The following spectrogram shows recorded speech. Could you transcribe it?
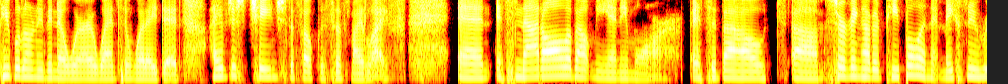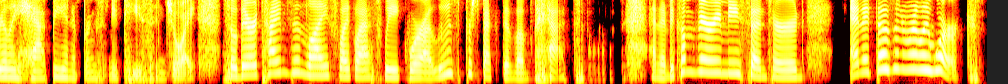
People don't even know where I went and what I did. I have just changed the focus of my life. And it's not all about me anymore. It's about um, serving other people, and it makes me really happy and it brings me peace and joy. So there are times in life, like last week, where I lose perspective of that and I become very me centered and it doesn't really work.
